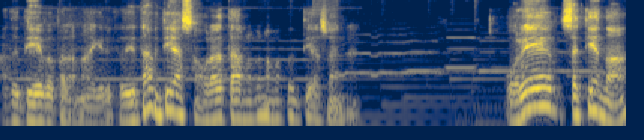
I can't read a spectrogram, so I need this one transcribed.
அது தேவ பலனாக இருக்குது இதுதான் வித்தியாசம். உலகத்தாரனுக்கும் நமக்கும் வித்தியாசம் என்ன? ஒரே சத்தியம்தான்.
